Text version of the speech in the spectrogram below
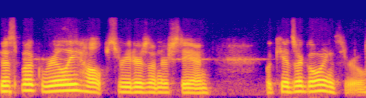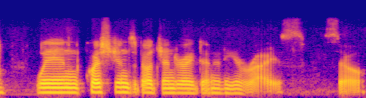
this book really helps readers understand what kids are going through when questions about gender identity arise. So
